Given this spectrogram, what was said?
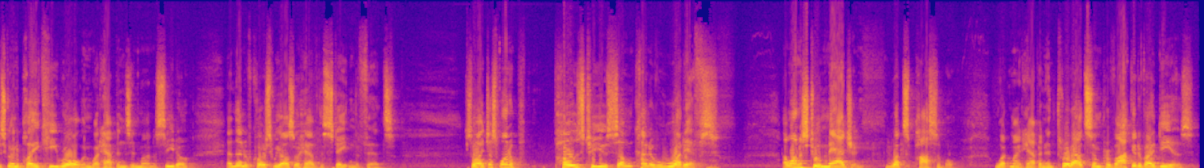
is going to play a key role in what happens in Montecito. And then, of course, we also have the state and the feds. So I just want to pose to you some kind of what ifs. I want us to imagine what's possible, what might happen, and throw out some provocative ideas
